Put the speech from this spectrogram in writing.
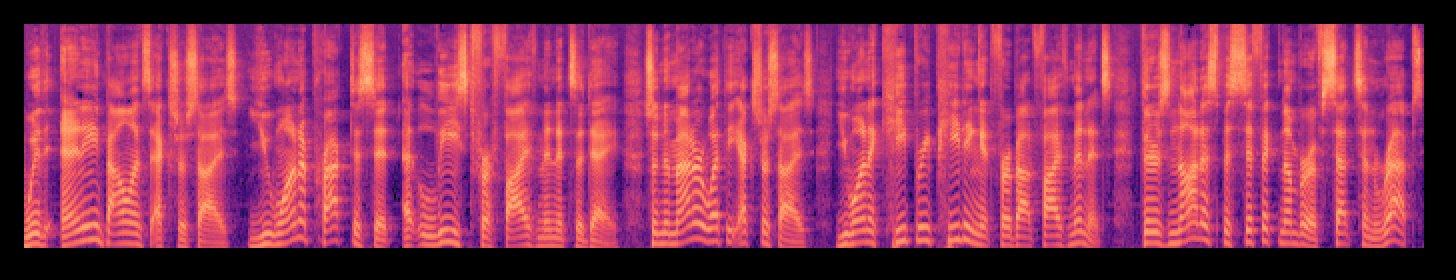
With any balance exercise, you want to practice it at least for five minutes a day. So no matter what the exercise, you want to keep repeating it for about five minutes. There's not a specific number of sets and reps.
